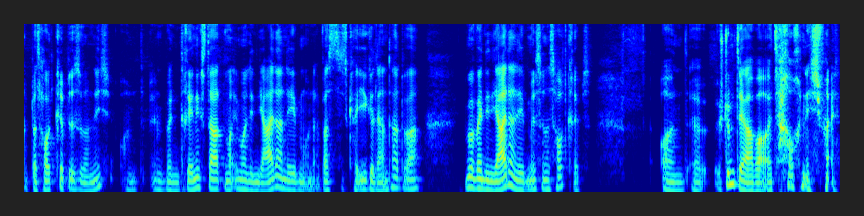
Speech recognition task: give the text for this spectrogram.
ob das Hautkrebs ist oder nicht. Und bei den Trainingsdaten war immer lineal daneben. Und was das KI gelernt hat, war, immer wenn lineal daneben ist, dann ist Hautkrebs. Und äh, stimmt der aber heute auch nicht, weil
